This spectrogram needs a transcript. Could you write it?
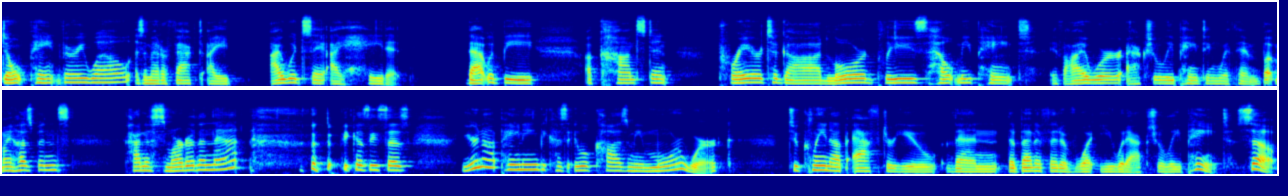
don't paint very well. As a matter of fact, I I would say I hate it. That would be a constant prayer to God, Lord, please help me paint if I were actually painting with him. But my husband's kind of smarter than that because he says, You're not painting because it will cause me more work to clean up after you than the benefit of what you would actually paint. So,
